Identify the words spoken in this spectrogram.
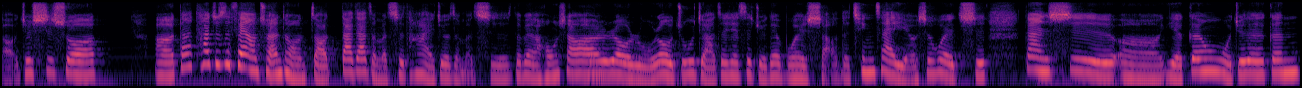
哦，就是说。呃，他他就是非常传统，找大家怎么吃，他也就怎么吃，对不对？红烧肉、卤肉、猪脚这些是绝对不会少的，青菜也是会吃，但是呃，也跟我觉得跟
